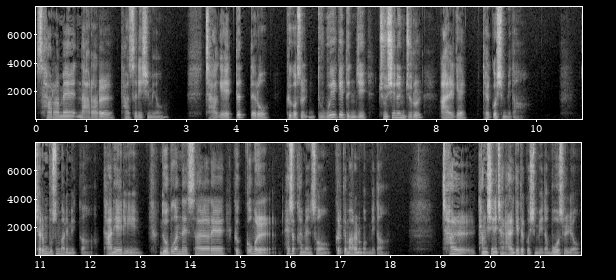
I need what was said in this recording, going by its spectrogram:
사람의 나라를 다스리시며 자기의 뜻대로 그것을 누구에게든지 주시는 줄을 알게 될 것입니다. 저는 무슨 말입니까? 다니엘이 누부갓네살의 그 꿈을 해석하면서 그렇게 말하는 겁니다. 잘 당신이 잘 알게 될 것입니다. 무엇을요?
